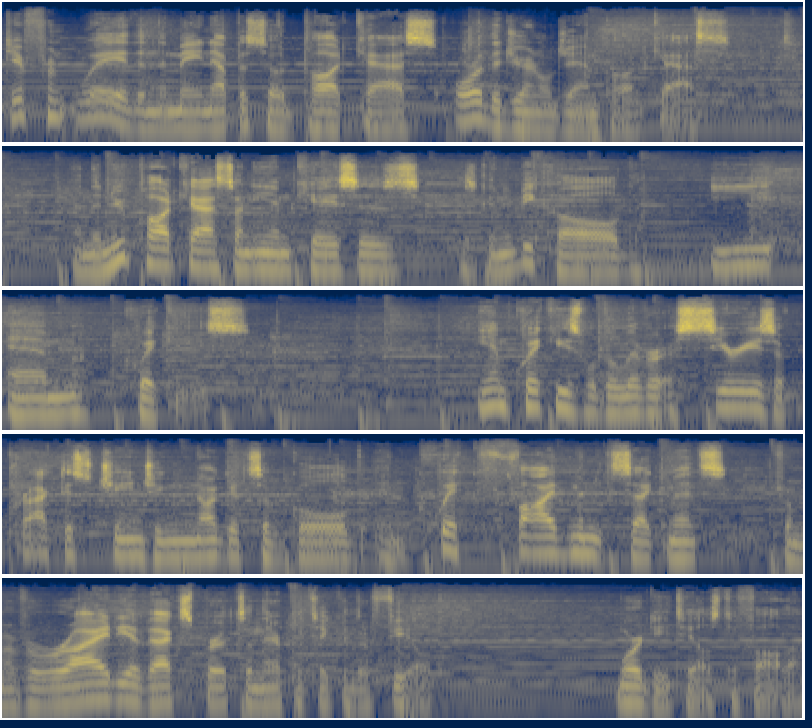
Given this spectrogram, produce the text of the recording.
different way than the main episode podcasts or the Journal Jam podcasts. And the new podcast on EM Cases is going to be called EM Quickies. EM Quickies will deliver a series of practice changing nuggets of gold in quick five minute segments from a variety of experts in their particular field. More details to follow.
